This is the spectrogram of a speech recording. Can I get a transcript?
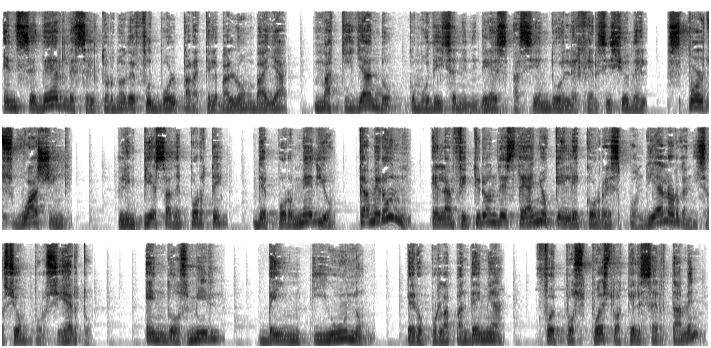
en cederles el torneo de fútbol para que el balón vaya maquillando, como dicen en inglés, haciendo el ejercicio del sports washing, limpieza deporte de por medio. Camerún, el anfitrión de este año que le correspondía a la organización, por cierto, en 2021, pero por la pandemia fue pospuesto aquel certamen,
